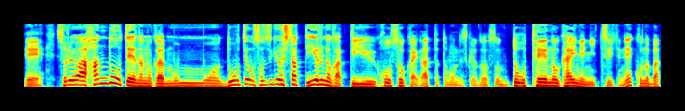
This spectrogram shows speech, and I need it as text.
えー、それは半童貞なのかもうもう童貞を卒業したって言えるのかっていう放送回があったと思うんですけどその童貞の概念についてねこの番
